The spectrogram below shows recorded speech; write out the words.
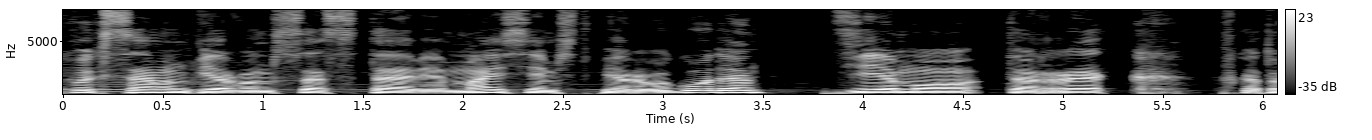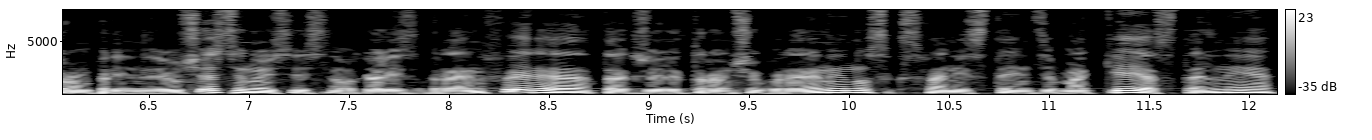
Music в их самом первом составе май 71 года. Демо-трек, в котором приняли участие, ну, естественно, вокалист Брайан Ферри, а также электронщик Брайан Инну, саксофонист Энди Маккей, остальные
